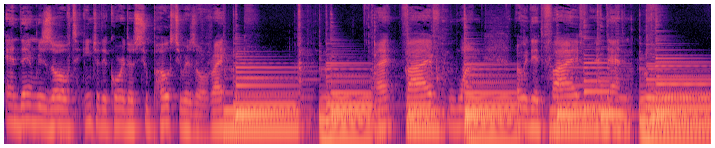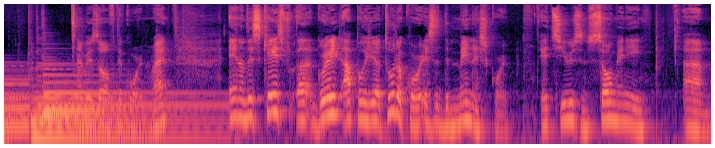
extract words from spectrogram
and then resolved into the chord that's supposed to resolve, right? Right? Five, one. But we did five and then and resolve the chord, right? And in this case, uh, great appoggiatura chord is a diminished chord. It's used in so many um,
